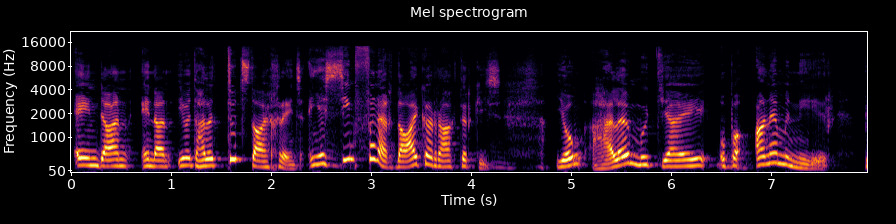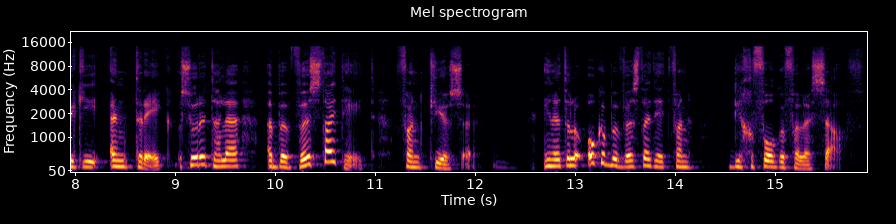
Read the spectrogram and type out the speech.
En dan en dan jy weet hulle toets daai grens en jy sien vinnig daai karaktertjies. Jong, hulle moet jy op 'n ander manier bietjie intrek sodat hulle 'n bewustheid het van keuse. En dat hulle ook 'n bewustheid het van die gevolge vir hulle self.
